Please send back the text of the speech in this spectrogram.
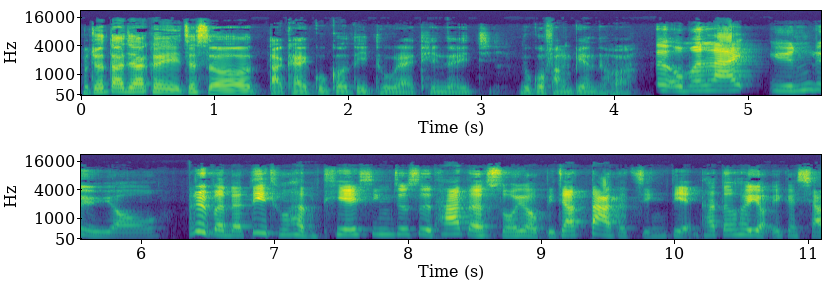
我觉得大家可以这时候打开 Google 地图来听这一集，如果方便的话。对，我们来云旅游。日本的地图很贴心，就是它的所有比较大的景点，它都会有一个小，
